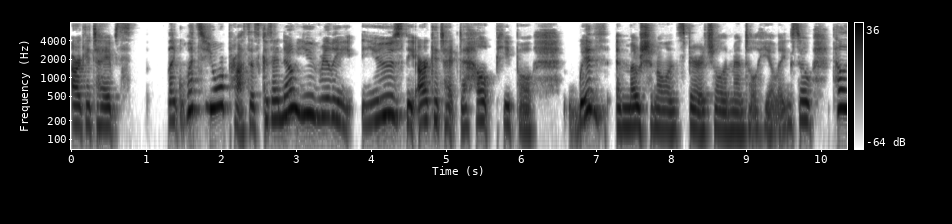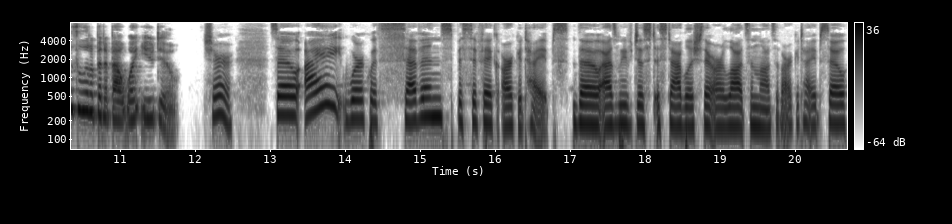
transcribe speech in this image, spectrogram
archetypes like what's your process because i know you really use the archetype to help people with emotional and spiritual and mental healing so tell us a little bit about what you do sure so i work with seven specific archetypes though as we've just established there are lots and lots of archetypes so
